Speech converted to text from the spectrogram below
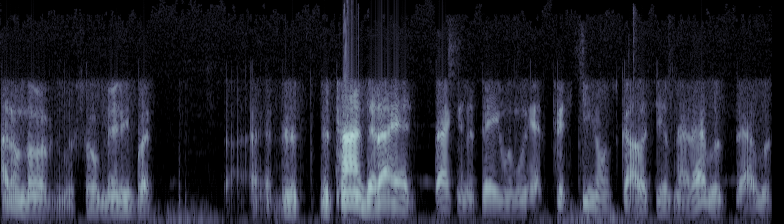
I don't know if it was so many, but the the time that I had back in the day when we had 15 on scholarships, now that was that was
